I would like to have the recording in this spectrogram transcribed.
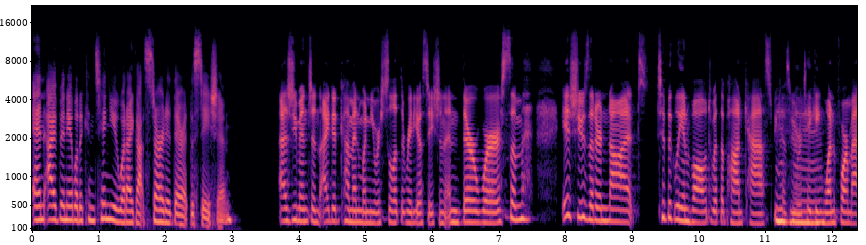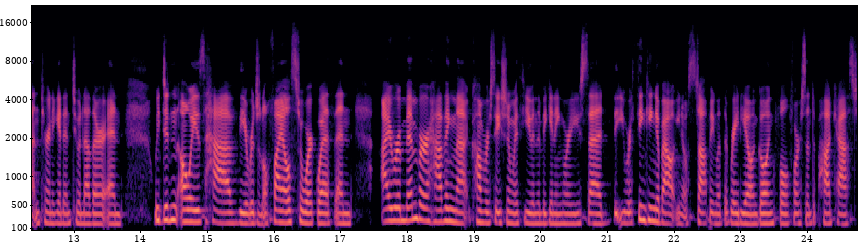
And I've been able to continue what I got started there at the station. As you mentioned, I did come in when you were still at the radio station, and there were some issues that are not typically involved with the podcast because mm-hmm. we were taking mm-hmm. one format and turning it into another. And we didn't always have the original files to work with. And I remember having that conversation with you in the beginning where you said that you were thinking about, you know, stopping with the radio and going full force into podcast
